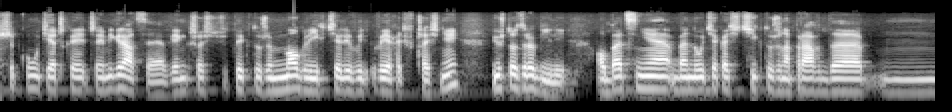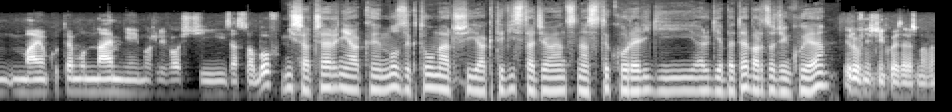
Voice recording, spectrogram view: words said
szybką ucieczkę czy emigrację. Większość tych, którzy mogli i chcieli wyjechać wcześniej, już to zrobili. Obecnie będą uciekać ci, którzy naprawdę mm, mają ku temu najmniej możliwości i zasobów. Misza Czerniak, muzyk, tłumacz i aktywista działający na styku religii i LGBT. Bardzo dziękuję. I również dziękuję za rozmowę.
